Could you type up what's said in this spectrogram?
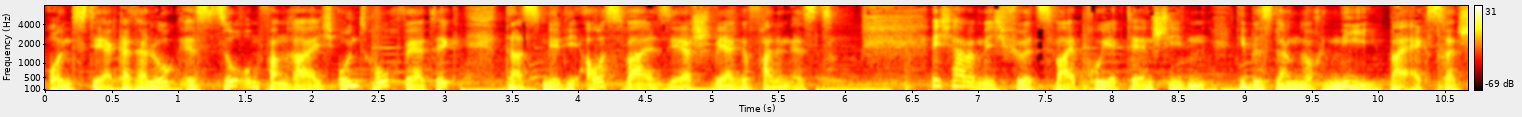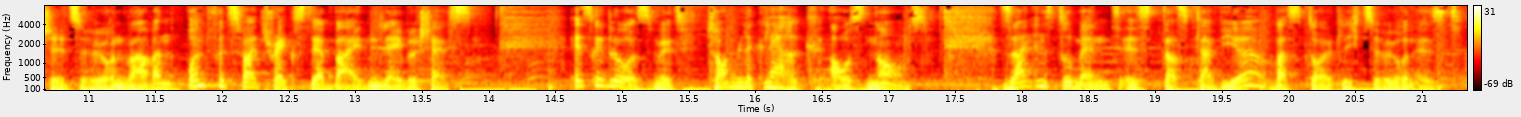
und der Katalog ist so umfangreich und hochwertig, dass mir die Auswahl sehr schwer gefallen ist. Ich habe mich für zwei Projekte entschieden, die bislang noch nie bei Extra Chill zu hören waren und für zwei Tracks der beiden Labelchefs. Es geht los mit Tom Leclerc aus Nantes. Sein Instrument ist das Klavier, was deutlich zu hören ist.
